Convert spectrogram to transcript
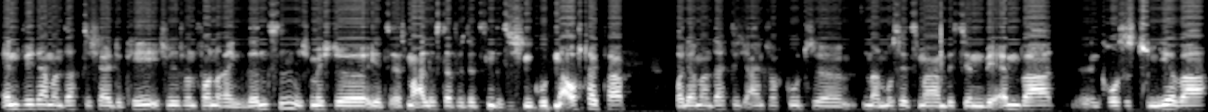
entweder man sagt sich halt, okay, ich will von vornherein glänzen, ich möchte jetzt erstmal alles dafür setzen, dass ich einen guten Auftakt habe, oder man sagt sich einfach, gut, äh, man muss jetzt mal ein bisschen WM war, ein großes Turnier war,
